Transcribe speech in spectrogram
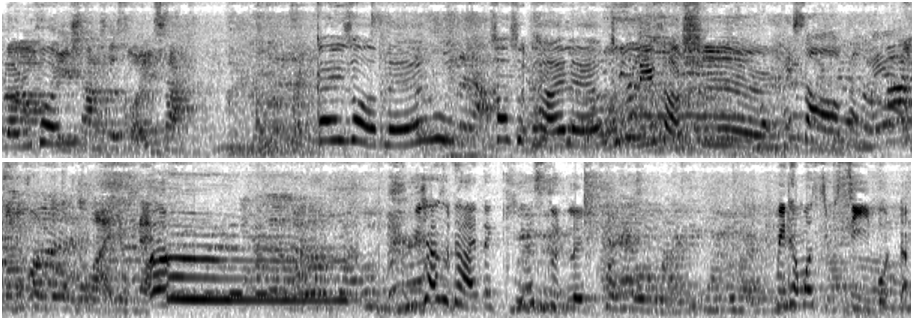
อบแล้วทุกคนใกล้สอบแล้วข้าวสุดท้ายแล้วทิ้งรีข่าวชื่อไม่สอบผมไม่อ่านทุกคนตัวตัวอยู่เนี่ยวิชาสุดท้ายแต่เครียดสุดเลยทุกคน มีทั้งหมด 14 บทอะ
